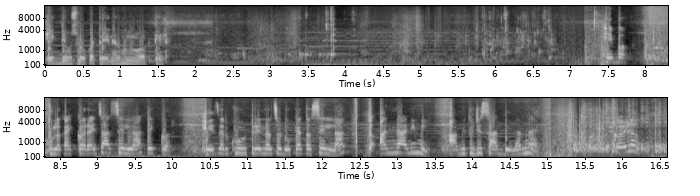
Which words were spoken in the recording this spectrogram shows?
एक दिवस लोक ट्रेनर म्हणून ओळखतील. हे बघ तुला काय करायचं असेल ना ते कर. हे जर खूळ ट्रेनरचं डोक्यात असेल ना तर अन्न आणि मी आम्ही तुझी साथ देणार नाही. कळलं?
